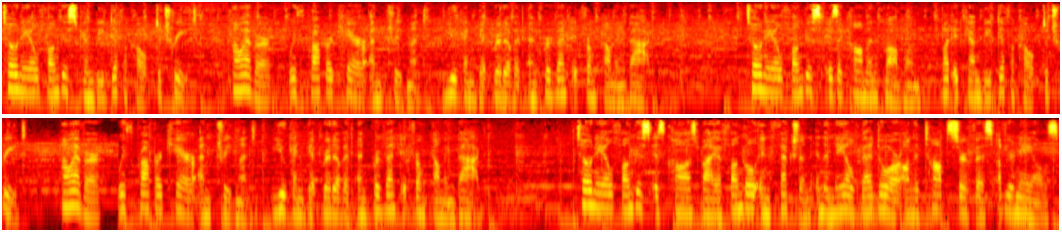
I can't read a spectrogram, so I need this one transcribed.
Toenail fungus can be difficult to treat. However, with proper care and treatment, you can get rid of it and prevent it from coming back. Toenail fungus is a common problem, but it can be difficult to treat. However, with proper care and treatment, you can get rid of it and prevent it from coming back. Toenail fungus is caused by a fungal infection in the nail bed or on the top surface of your nails.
